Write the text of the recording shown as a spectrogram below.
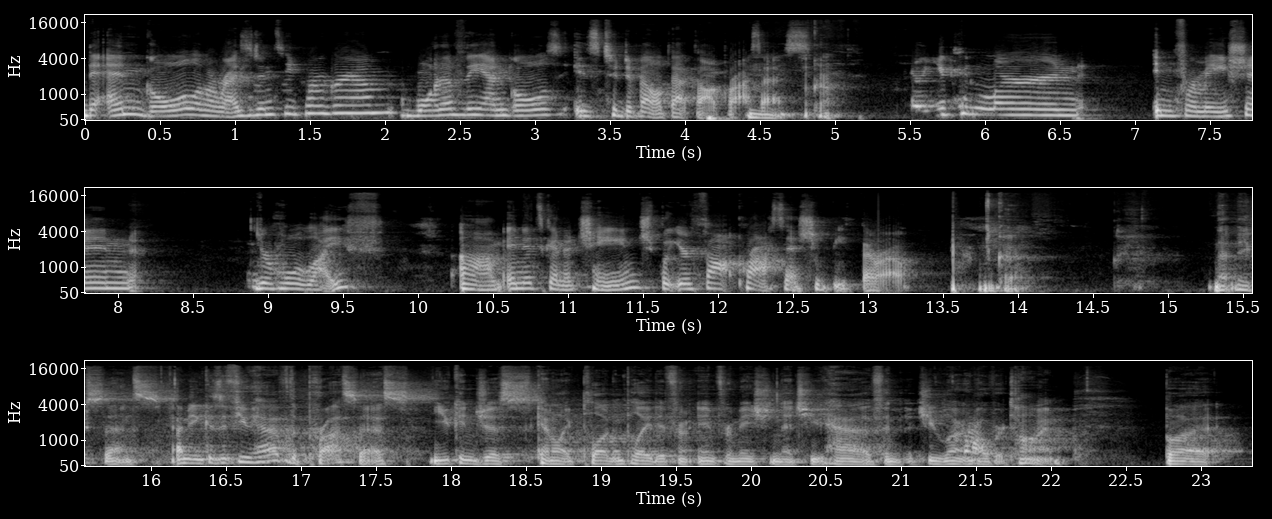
the end goal of a residency program, one of the end goals, is to develop that thought process. Okay. You, you can learn information your whole life, um, and it's going to change, but your thought process should be thorough. Okay. That makes sense. I mean, because if you have the process, you can just kind of like plug and play different information that you have and that you learn over time. But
